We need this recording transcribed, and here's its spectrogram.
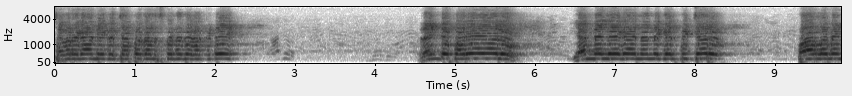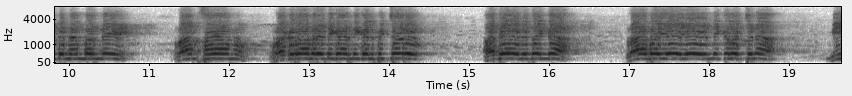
చివరగా మీకు చెప్పదలుచుకున్నది ఒకటే రెండు పర్యాయాలు ఎమ్మెల్యేగా నన్ను గెలిపించారు. పార్లమెంటు మెంబర్ని రామ్ సాయం రఘురామరెడ్డి గారిని గెలిపించారు. అదే విధంగా రాబోయే ఏ ఎన్నికలు వచ్చినా మీ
